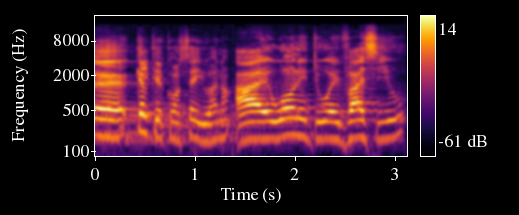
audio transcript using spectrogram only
euh, quelques conseils wana I wanted to advise you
